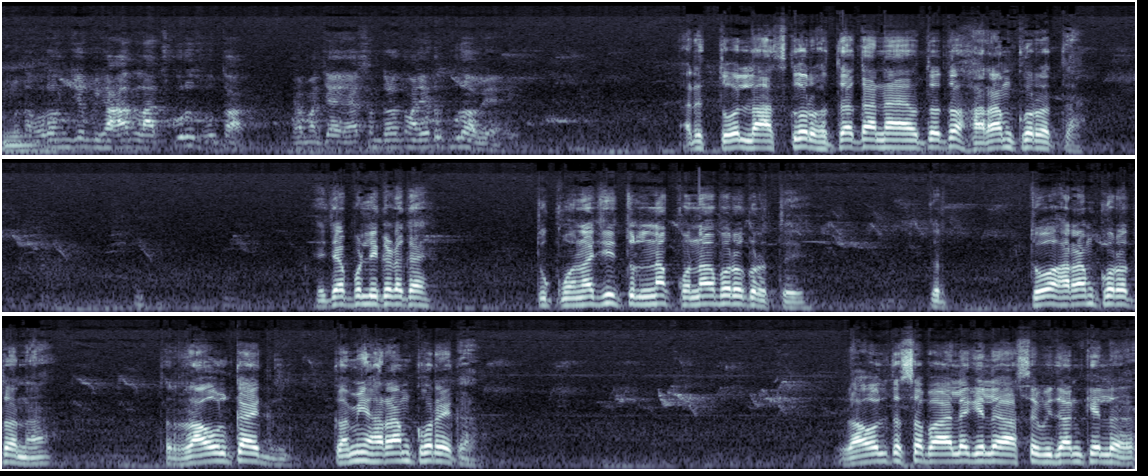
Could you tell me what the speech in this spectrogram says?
पण औरंगजेब हा लाचखोरच होता. त्या माझ्या या संदर्भात माझ्याकडे पुरावे आहे अरे तो लाचखोर होता का नाही होता तो हरामखोर होता. ह्याच्या पलीकडं काय? तू कोणाची तुलना कोणाबरोबर करतोय? तर तो हरामखोर होता ना तर राहुल काय कमी हरामखोर आहे का? राहुल तसं बायला गेलं असं विधान केलं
